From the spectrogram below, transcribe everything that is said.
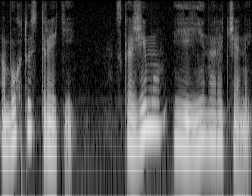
або хтось третій, скажімо, її наречений.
